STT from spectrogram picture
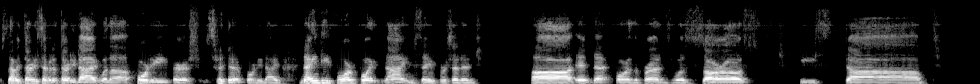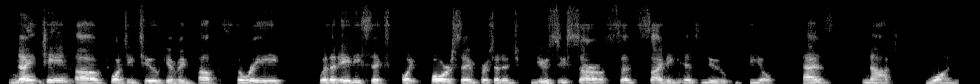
stopping 37 of 39 with a 40 or 49, 94.9 save percentage. Uh, in net for the Preds was Saros. He stopped 19 of 22, giving up three with an 86.4 save percentage. Juuse Saros, since signing his new deal, has not won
